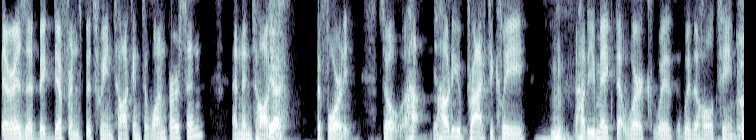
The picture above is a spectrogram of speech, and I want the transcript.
there is a big difference between talking to one person and then talking yeah. to forty so how, yeah. how do you practically how do you make that work with with the whole team?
